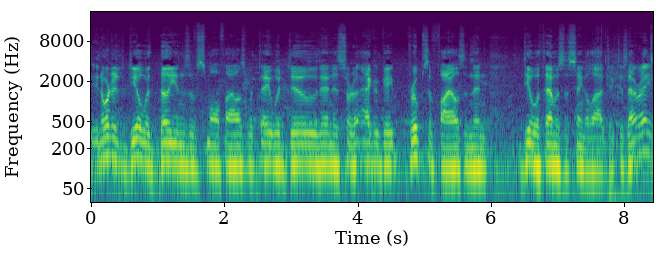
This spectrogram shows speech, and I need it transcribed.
in order to deal with billions of small files, what they would do then is sort of aggregate groups of files and then deal with them as a single object. Is that right?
